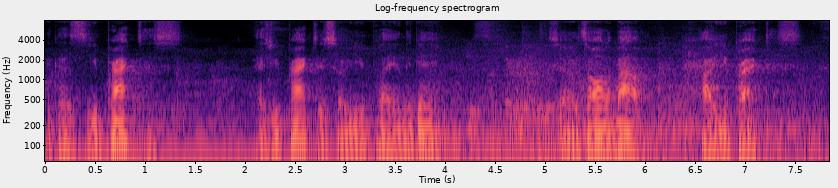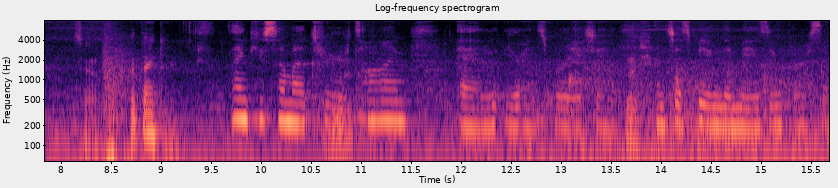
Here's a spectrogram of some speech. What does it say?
Because you practice. As you practice, so you play in the game. So it's all about how you practice. So, but thank you. Thank you so much for your time and your inspiration and just being the amazing person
